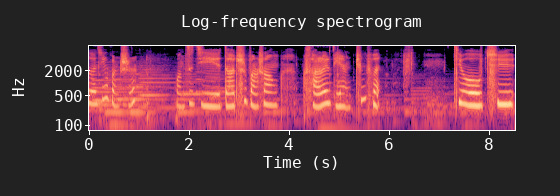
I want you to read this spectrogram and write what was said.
个金粉池，往自己的翅膀上撒了一点金粉，就去。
